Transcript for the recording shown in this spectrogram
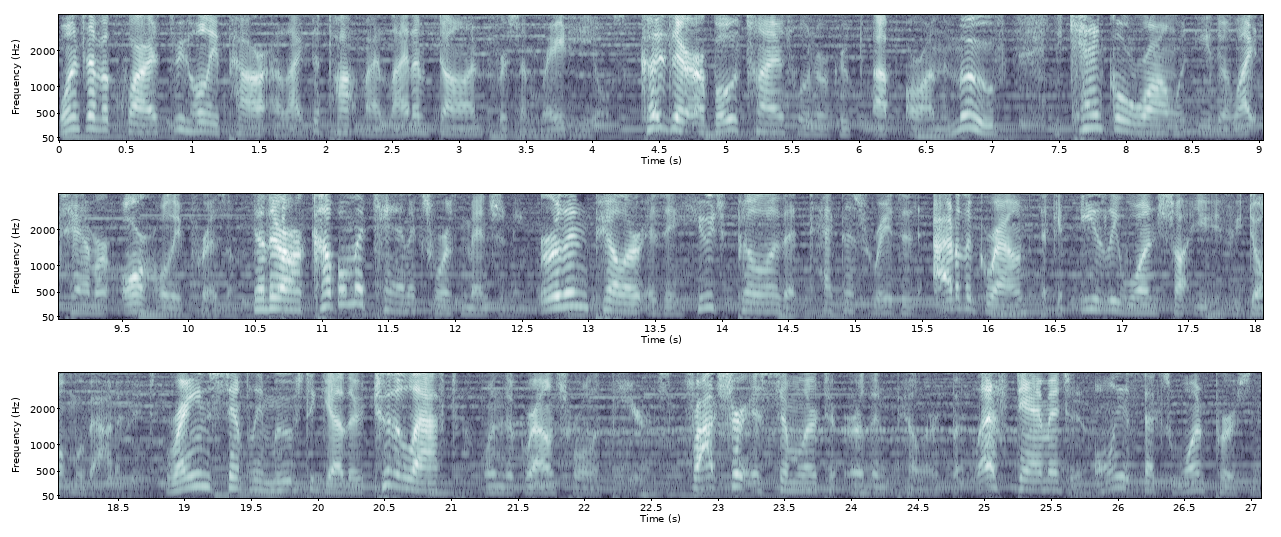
once I've acquired 3 holy power, I like to pop my light of dawn for some raid heals. Because there are both times when we're grouped up or on the move, you can't go wrong with either light's hammer or holy prism. Now there are a couple mechanics worth mentioning. Earthen Pillar is a huge pillar that Tectus raises out of the ground that can easily one-shot you if you don't move out of it. Range simply moves together to the left when the ground swirl appears. Fracture is similar to Earthen Pillar, but less damage and only affects one person,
